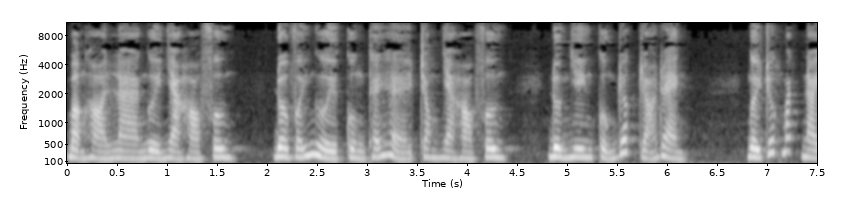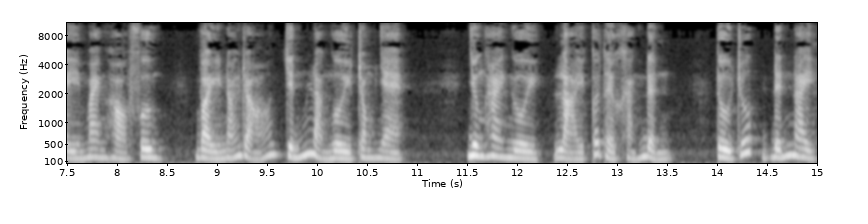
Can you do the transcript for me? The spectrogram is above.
Bọn họ là người nhà họ Phương, đối với người cùng thế hệ trong nhà họ Phương, đương nhiên cũng rất rõ ràng. Người trước mắt này mang họ Phương, vậy nói rõ chính là người trong nhà. Nhưng hai người lại có thể khẳng định, từ trước đến nay,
